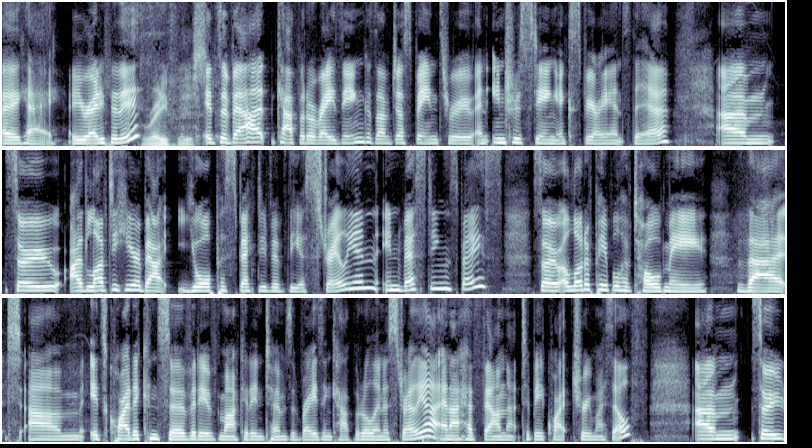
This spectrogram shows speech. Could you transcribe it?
Okay. Are you ready for this? Ready for this? It's about capital raising because I've just been through an interesting experience there. Um, so I'd love to hear about your perspective of the Australian investing space. So a lot of people have told me that um, it's quite a conservative market in terms of raising capital in Australia, and I have found that to be quite true myself. Um, so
